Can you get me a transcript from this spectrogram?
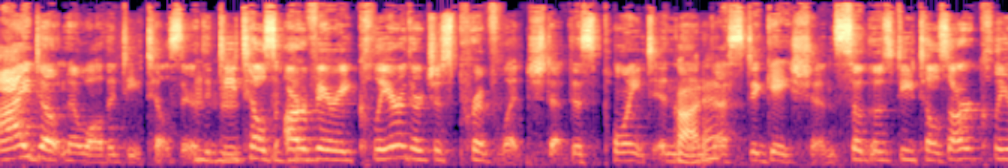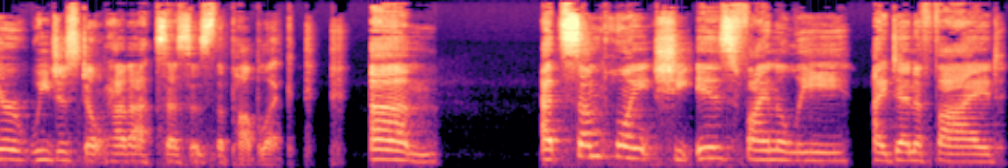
I don't know all the details there. The Mm-hmm, details are very clear. They're just privileged at this point in Got the it. investigation. So those details are clear. We just don't have access as the public. Um, at some point, she is finally identified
